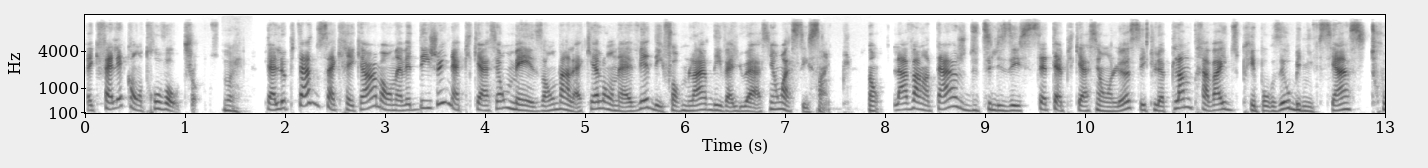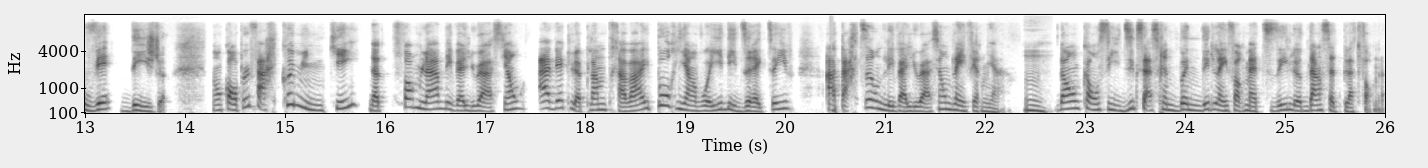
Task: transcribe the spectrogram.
Fait qu'il fallait qu'on trouve autre chose. Ouais. Puis à l'hôpital du Sacré-Cœur, ben, on avait déjà une application maison dans laquelle on avait des formulaires d'évaluation assez simples. Donc, l'avantage d'utiliser cette application-là, c'est que le plan de travail du préposé aux bénéficiaires s'y trouvait déjà. Donc, on peut faire communiquer notre formulaire d'évaluation avec le plan de travail pour y envoyer des directives à partir de l'évaluation de l'infirmière. Hmm. Donc, on s'est dit que ça serait une bonne idée de l'informatiser dans cette plateforme-là.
